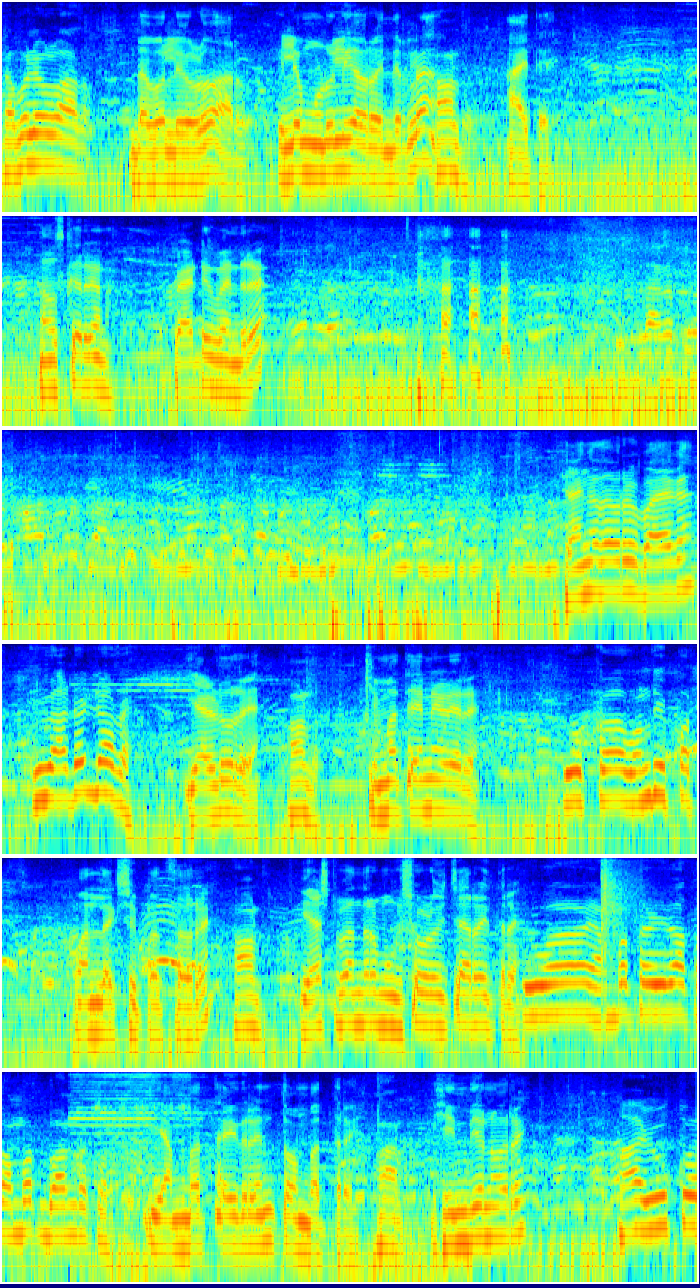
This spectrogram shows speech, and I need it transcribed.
ಡಬಲ್ ಏಳು ಆರು. ಡಬಲ್ ಏಳು ಆರು. ಇಲ್ಲೇ ಮುಡುಲಿ ಅವ್ರು ಅಂದಿರಲ್ಲ? ಹ್ಞೂ ರೀ. ಆಯ್ತು ಆಯ್ತು. ನಮಸ್ಕಾರ ರೀ ಅಣ್ಣ. ಪ್ಯಾಟಿಗೆ ಬಂದ್ರಿ? ಹೆಂಗದವ್ರಿ ಬಾಯಾಗ? ಇವು ಅಡ್ಡಿಲ್ಲ ಎರಡು ಎರಡೂ ರೀ? ರೀ. ಕಿಮ್ಮತ್ತು ಏನು ಹೇಳಿರಿ? ಇವಕ್ಕೆ ಒಂದು ಇಪ್ಪತ್ತು. ಒಂದು ಲಕ್ಷ ಇಪ್ಪತ್ತು ಸಾವಿರ ರೀ? ಹೌದು ಎಷ್ಟು ಬಂದ್ರೆ ಮುಗಿಸೋಳು ವಿಚಾರ ಐತ್ರಿ? ಇವ ಎಂಬತ್ತೈದ ತೊಂಬತ್ತು ಬಂದ ಕೊಡ್ತೀವಿ ಎಂಬತ್ತೈದರಿಂದ ತೊಂಬತ್ತು ರೀ. ಹಾಂ ಹಿಂದಿನೂ ರೀ? ಹಾಂ ಇವಕ್ಕೆ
